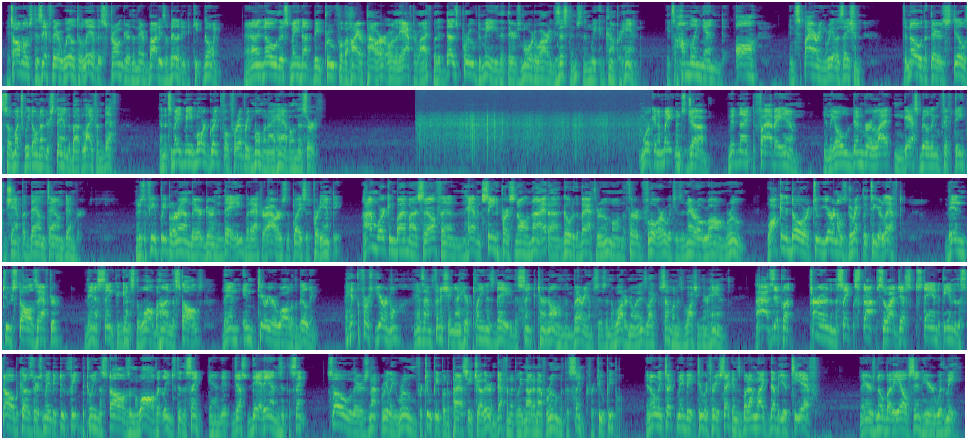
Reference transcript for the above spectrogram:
It's almost as if their will to live is stronger than their body's ability to keep going. I know this may not be proof of a higher power or the afterlife, but it does prove to me that there's more to our existence than we can comprehend. It's a humbling and awe inspiring realization to know that there's still so much we don't understand about life and death, and it's made me more grateful for every moment I have on this earth. I'm working a maintenance job midnight to 5 a.m. in the old Denver Light and Gas Building, 15th and Champa, downtown Denver. There's a few people around there during the day, but after hours the place is pretty empty. I'm working by myself and haven't seen a person all night. I go to the bathroom on the third floor, which is a narrow, long room. Walk in the door, two urinals directly to your left, then two stalls after, then a sink against the wall behind the stalls, then interior wall of the building. I hit the first urinal. As I'm finishing, I hear plain as day the sink turn on and variances in the water noise like someone is washing their hands. I zip up, turn, and the sink stops, so I just stand at the end of the stall because there's maybe two feet between the stalls and the wall that leads to the sink, and it just dead ends at the sink. So there's not really room for two people to pass each other, and definitely not enough room at the sink for two people. It only took maybe two or three seconds, but I'm like WTF. There's nobody else in here with me.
